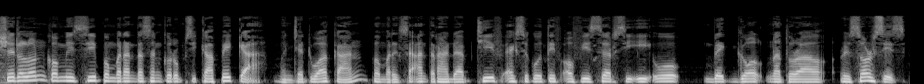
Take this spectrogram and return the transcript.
Shadowlon Komisi Pemberantasan Korupsi KPK menjadwalkan pemeriksaan terhadap Chief Executive Officer CEO Black Gold Natural Resources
